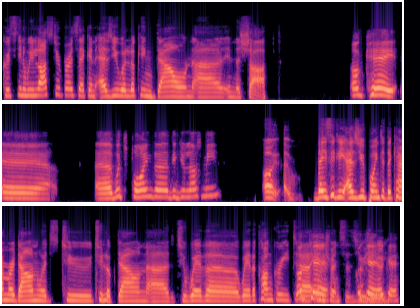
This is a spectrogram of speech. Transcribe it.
Cristina, we lost you for a second as you were looking down uh, in the shaft. Okay. Uh, uh, which point uh, did you lose me? Oh, basically as you pointed the camera downwards to to look down to where the where the concrete okay. entrance is usually. Okay, okay.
